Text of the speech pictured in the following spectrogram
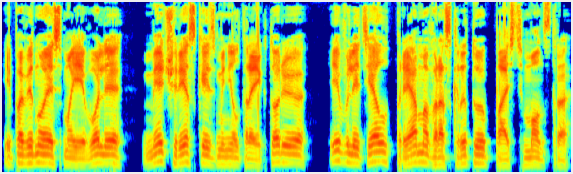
и, повинуясь моей воле, меч резко изменил траекторию и влетел прямо в раскрытую пасть монстра.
